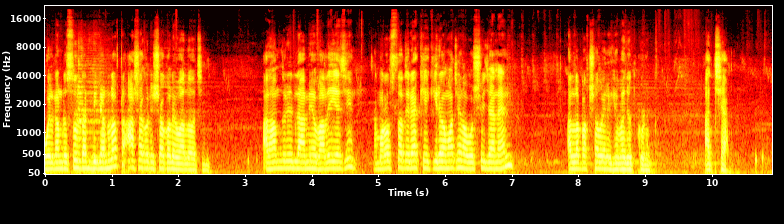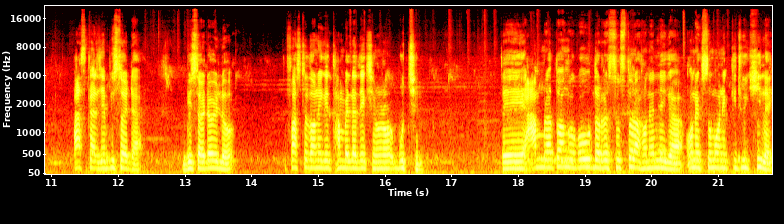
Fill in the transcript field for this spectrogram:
ওয়েলকাম টু সুলতান বিজ্ঞান লফট আশা করি সকলে ভালো আছেন। আলহামদুলিল্লাহ, আমিও ভালোই আছি। আমার ওস্তাদেরা কে কীরকম আছেন অবশ্যই জানেন। আল্লাহ পাক সবাই হেফাজত করুক। আচ্ছা আজকাল যে বিষয়টা বিষয়টা হইল ফার্স্টে তো অনেকে থাম্বেলটা দেখছেন, ওরা বুঝছেন। তে আমরা তো আঙ্গ কবুতরের সুস্থ রাখনের লিগা অনেক সময় অনেক কিছুই খিলাই।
